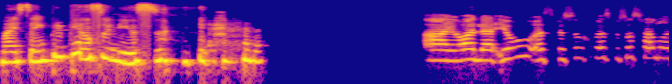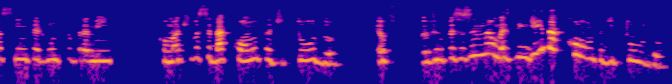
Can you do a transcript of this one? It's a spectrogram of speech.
mas sempre penso nisso. Ai, olha, eu as pessoas quando as pessoas falam assim, perguntam para mim, como é que você dá conta de tudo? Eu, eu fico pensando assim, não, mas ninguém dá conta de tudo,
